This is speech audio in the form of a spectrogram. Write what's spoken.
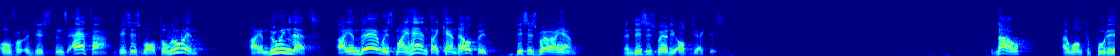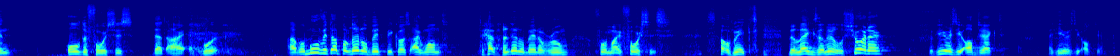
over a distance eta. This is Walter Lewin. I am doing that. I am there with my hand. I can't help it. This is where I am. And this is where the object is. So now, I want to put in all the forces that are at work. I will move it up a little bit because I want to have a little bit of room for my forces. So make the length a little shorter. So here is the object, and here is the object.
